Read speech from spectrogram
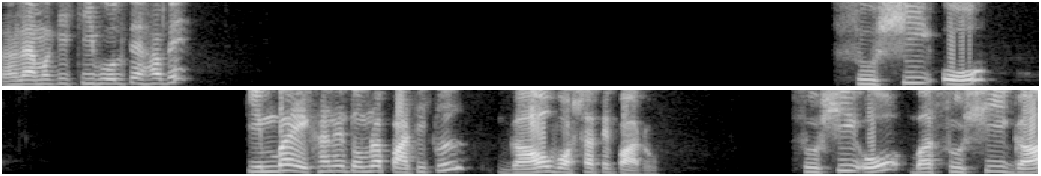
তাহলে আমাকে কি বলতে হবে? সুশি ও কিংবা এখানে তোমরা পার্টিকল গাও বসাতে পারো। সুশি ও বা সুশি গা।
